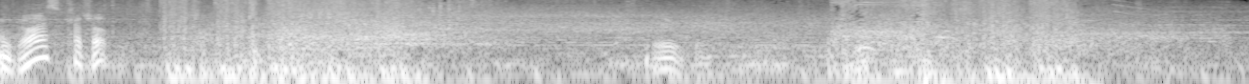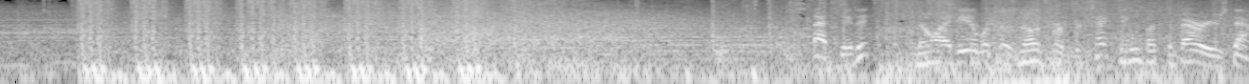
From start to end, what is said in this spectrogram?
On, guys, catch up. There we go. That did it. No idea what those nodes were protecting, but the barrier's down.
